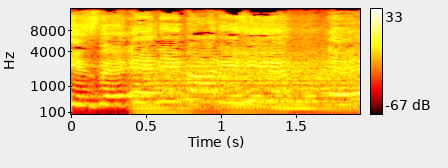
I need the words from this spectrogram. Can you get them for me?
Is there anybody here?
